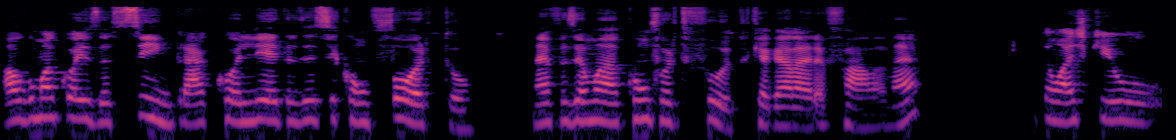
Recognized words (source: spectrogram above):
alguma coisa assim para acolher, trazer esse conforto, né? Fazer uma comfort food que a galera fala, né? Então acho que o,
